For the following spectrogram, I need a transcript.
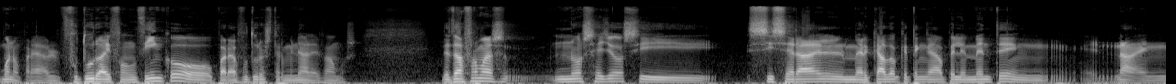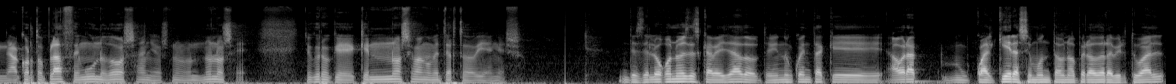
bueno para el futuro iPhone 5 o para futuros terminales vamos. De todas formas, no sé yo si, si será el mercado que tenga Apple en mente en, nada, en a corto plazo, en uno o dos años, no, no lo sé. Yo creo que, que no se van a meter todavía en eso. Desde luego no es descabellado, teniendo en cuenta que ahora cualquiera se monta una operadora virtual.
